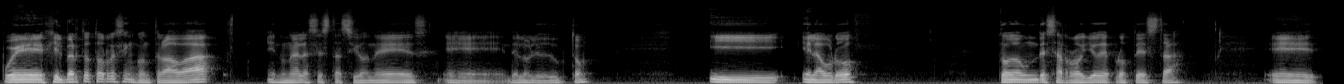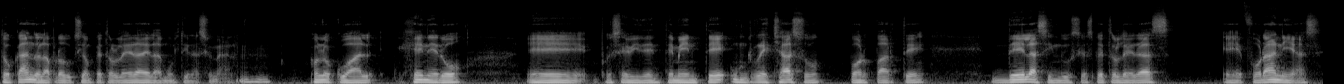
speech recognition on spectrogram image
pues Gilberto Torres se encontraba en una de las estaciones eh, del oleoducto y elaboró todo un desarrollo de protesta eh, tocando la producción petrolera de la multinacional. Con lo cual generó eh, pues evidentemente un rechazo por parte de las industrias petroleras eh, foráneas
